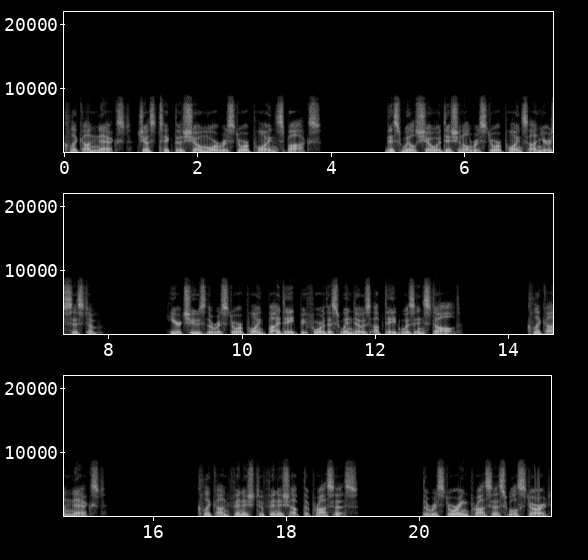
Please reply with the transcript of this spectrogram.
Click on Next. Just tick the Show More Restore Points box. This will show additional restore points on your system. Here choose the restore point by date before this Windows update was installed. Click on Next. Click on Finish to finish up the process. The restoring process will start.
